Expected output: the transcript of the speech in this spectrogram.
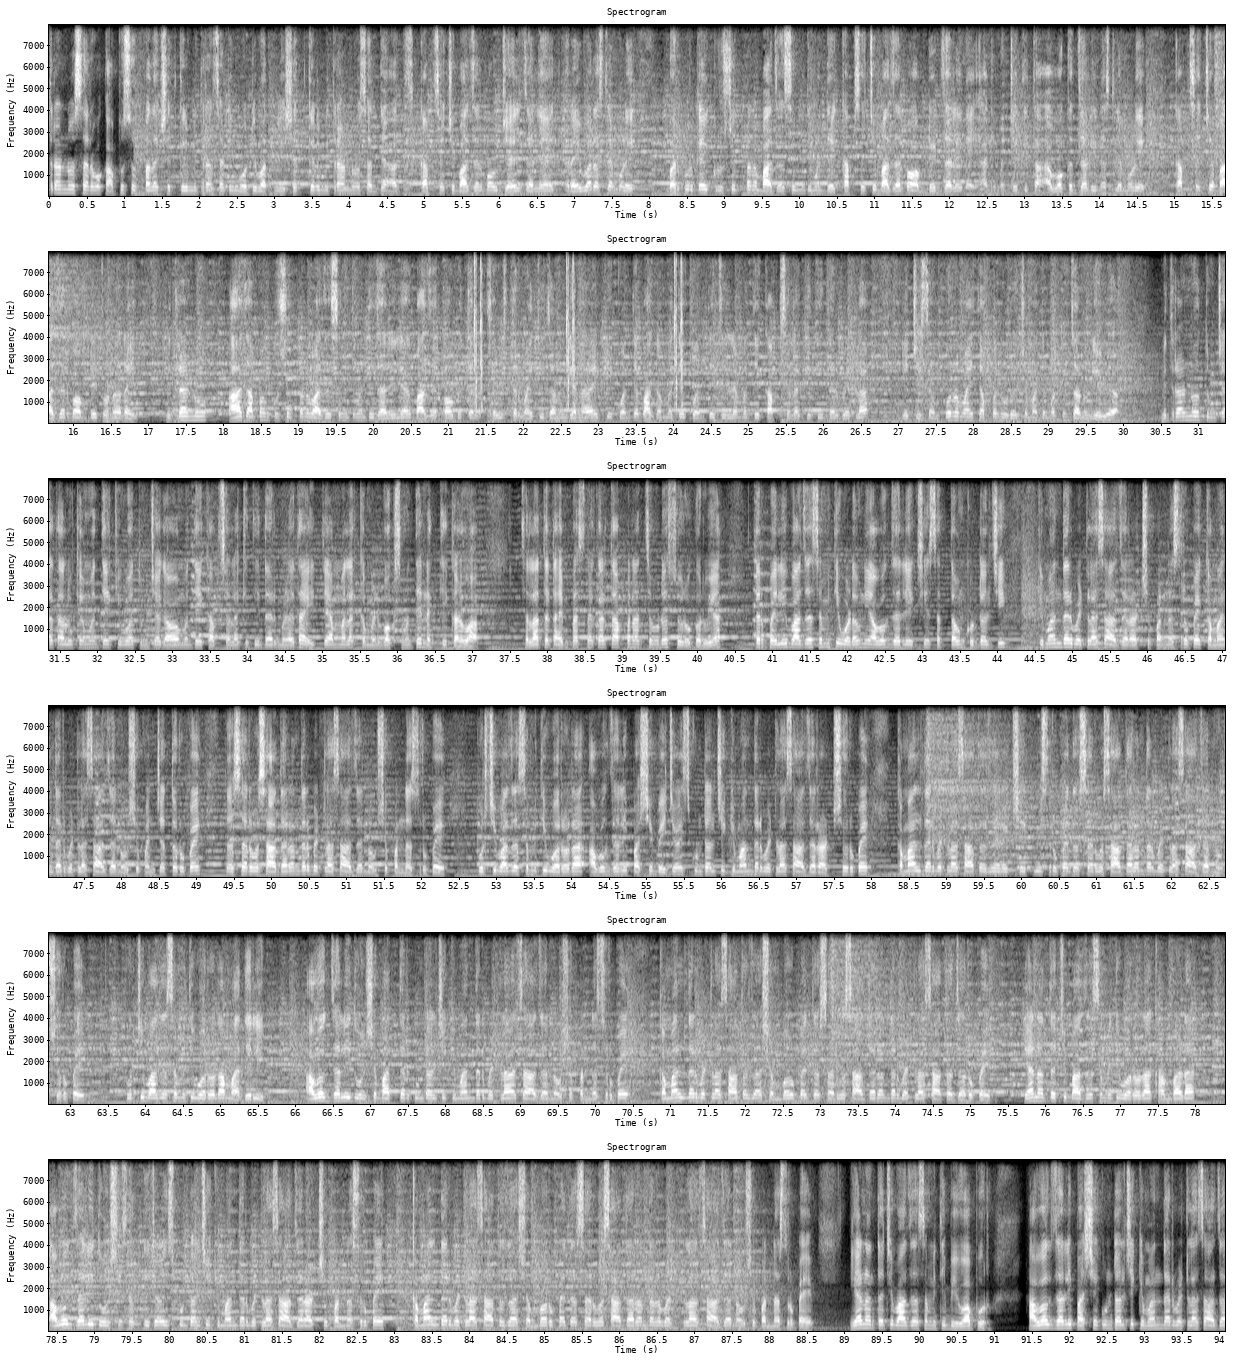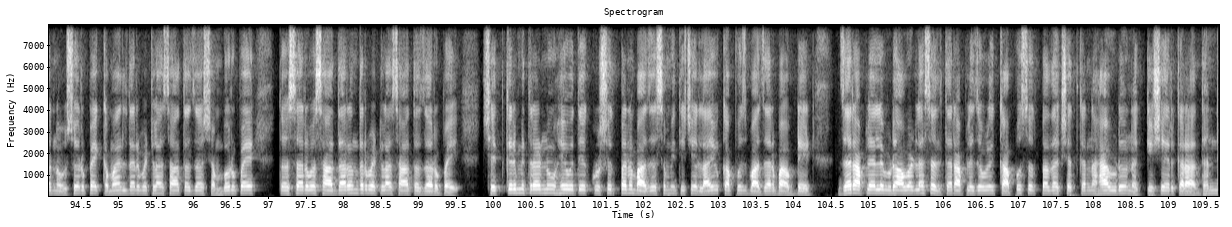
मित्रांनो सर्व कापूस उत्पादक शेतकरी मित्रांसाठी मोठी बातमी. शेतकरी मित्रांनो सध्या आज कापसाचे बाजारभाव जाहीर झाले आहेत. रविवार असल्यामुळे भरपूर काही कृषी उत्पन्न बाजार समितीमध्ये कापसाचे बाजारभाव अपडेट झाले नाही आणि म्हणजे तिथं आवकच झाली नसल्यामुळे कापसाचे बाजारभाव अपडेट होणार नाही. मित्रांनो आज आपण कृषी उत्पन्न बाजार समितीमध्ये झालेल्या बाजारभावाबद्दल सविस्तर माहिती जाणून घेणार आहे की कोणत्या भागामध्ये कोणत्या जिल्ह्यामध्ये कापसाला किती दर भेटला याची संपूर्ण माहिती आपण व्हिडिओच्या माध्यमातून जाणून घेऊया. मित्रांनो तुमच्या तालुक्यामध्ये किंवा तुमच्या गावामध्ये कापसाला किती दर मिळत आहे ते आम्हाला कमेंट बॉक्समध्ये नक्की कळवा. चला तर टाइमपास न करता आपण आजचा व्हिडिओ सुरू करूया. तर पहिली बाजार समिती वडवणी आवक झाली एकशे सत्तावन्न क्विंटलची. किमान दर भेटला सहा हजार आठशे पन्नास रुपये कमाल दर भेटला सहा हजार नऊशे पंच्याहत्तर रुपये तर सर्वसाधारण दर भेटला सहा हजार नऊशे पन्नास रुपये. पुढची बाजार समिती वरोरा आवक झाली. पाचशे बेचाळीस क्विंटलची किमान दर भेटला सहा हजार आठशे रुपये. कमाल दर भेटला सात हजार एकशे एकवीस रुपये. तर सर्वसाधारण दर भेटला सहा हजार नऊशे रुपये. पुढची बाजार समिती वरोरा मादेली. आवक झाली दोनशे बहात्तर क्विंटलची. किमान दर भेटला सहा हजार नऊशे पन्नास रुपये. कमाल दर भेटला सात हजार शंभर रुपये. तर सर्वसाधारण दर भेटला सात हजार रुपये. यानंतरची बाजार समिती वरोरा खांबाडा. आवक झाली दोनशे सत्तेचाळीस क्विंटलचे किमान दर भेटला सहा हजार आठशे पन्नास रुपये. कमाल दर भेटला सात हजार शंभर रुपये तर सर्वसाधारण दर भेटला सहा हजार नऊशे पन्नास रुपये. यानंतरची बाजार समिती भिवापूर. आवक झाली पाचशे क्विंटलची किमान दर भेटला सहा हजार नऊशे रुपये. कमाल दर भेटला सात हजार शंभर रुपये. तर सर्वसाधारण दर भेटला सात हजार रुपये. शेतकरी मित्रांनो हे होते कृषी उत्पन्न बाजार समितीचे लाईव्ह कापूस बाजारभाव अपडेट जर आपल्याला व्हिडिओ आवडला असेल तर आपल्याजवळ कापूस उत्पादक शेतकऱ्यांना हा व्हिडिओ नक्की शेअर करा. धन्यवाद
